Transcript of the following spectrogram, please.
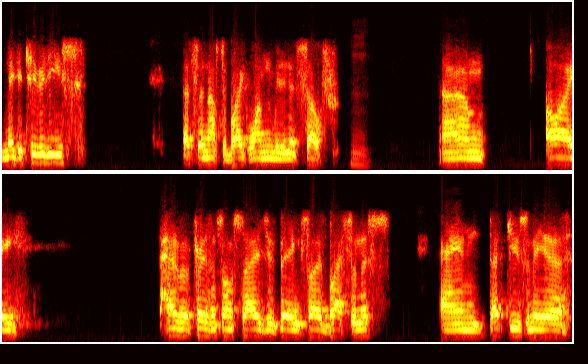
Negativities. That's enough to break one within itself. Mm. Um, I have a presence on stage of being so blasphemous, and that gives me a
